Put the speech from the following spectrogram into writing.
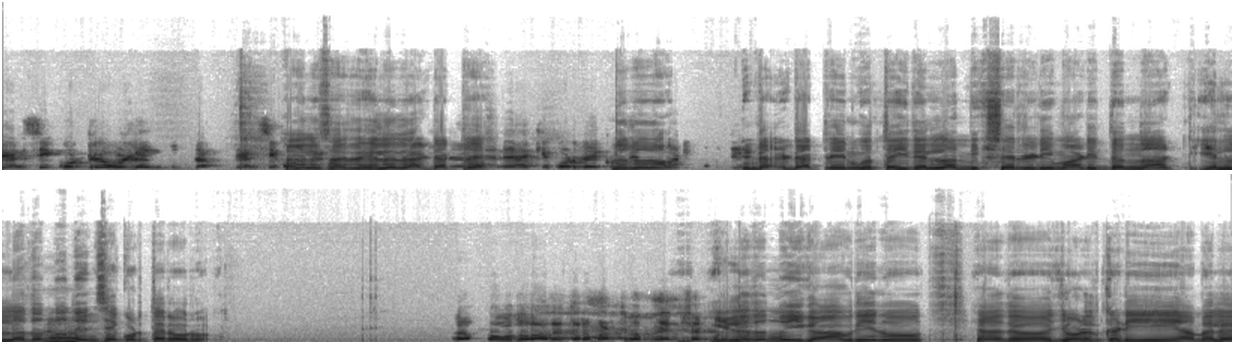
ನೆನೆಸಿ ಕೊಟ್ರೆ ಒಳ್ಳೇದು ಅಂತ. ನೆನೆಸಿ ಸರ್ ಇಲ್ಲ ಡಾಕ್ಟ್ರೆ. ನೆನೆ ಹಾಕಿ ಕೊಡ್ಬೇಕು. ಡಾಕ್ಟ್ರ್ ಏನು ಗೊತ್ತಾ? ಇದೆಲ್ಲ ಮಿಕ್ಸರ್ ರೆಡಿ ಮಾಡಿದ್ದನ್ನ ಎಲ್ಲದನ್ನು ನೆನೆಸೇ ಕೊಡ್ತಾರೆ ಅವರು. ಹೌದು ಅದೇ ತರ ಮಾಡ್ತಿರೋದು ನೆನ್ಸೆ ಎಲ್ಲದನ್ನು ಈಗ ಅವ್ರೇನು ಅದು ಜೋಳದ ಕಡಿ ಆಮೇಲೆ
